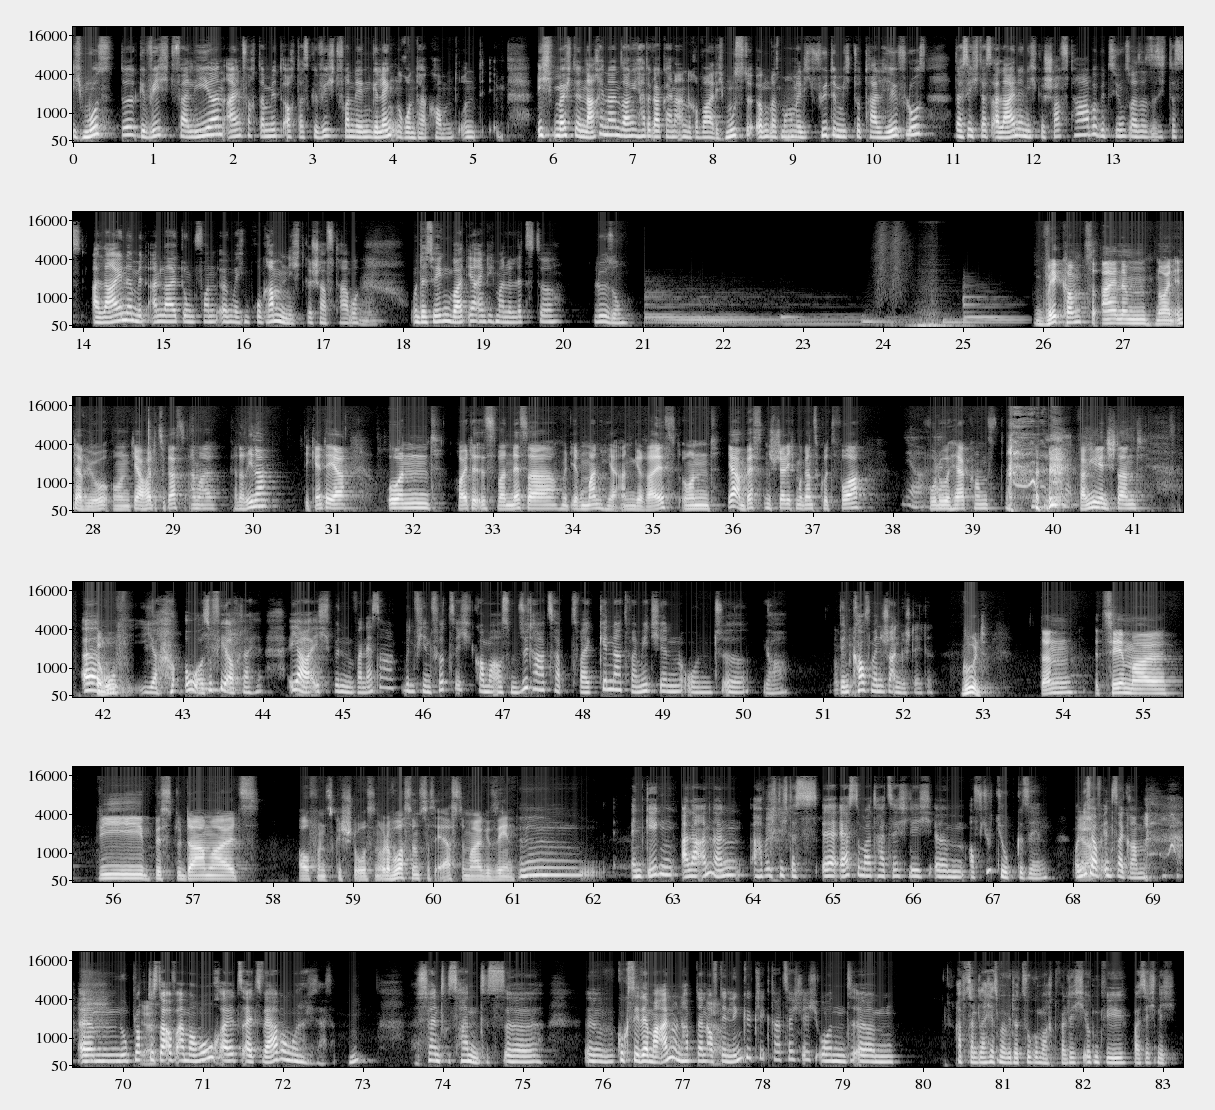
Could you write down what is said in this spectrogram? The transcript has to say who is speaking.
Speaker 1: ich musste Gewicht verlieren, einfach damit auch das Gewicht von den Gelenken runterkommt. Und ich möchte im Nachhinein sagen, ich hatte gar keine andere Wahl. Ich musste irgendwas machen und ich fühlte mich total hilflos, dass ich das alleine nicht geschafft habe, beziehungsweise dass ich das alleine mit Anleitung von irgendwelchen Programmen nicht geschafft habe. Mhm. Und deswegen wart ihr eigentlich meine letzte Lösung.
Speaker 2: Willkommen zu einem neuen Interview. Und ja, heute zu Gast einmal Katharina, die kennt ihr ja. Und heute ist Vanessa mit ihrem Mann hier angereist. Und ja, am besten stelle ich mal ganz kurz vor, ja, wo äh, du herkommst. Familienstand. Ähm, Beruf?
Speaker 1: Ja, oh, so viel auch gleich. Ja, ich bin Vanessa, bin 44, komme aus dem Südharz, habe zwei Kinder, zwei Mädchen und äh, ja, bin kaufmännische Angestellte.
Speaker 2: Gut, dann erzähl mal, wie bist du damals auf uns gestoßen? Oder wo hast du uns das erste Mal gesehen?
Speaker 1: Mm, entgegen aller anderen habe ich dich das äh, erste Mal tatsächlich ähm, auf YouTube gesehen und ja. nicht auf Instagram. ähm, du plopptest ja. da auf einmal hoch als, als Werbung und ich dachte, hm, das ist ja interessant. Das äh, äh, guckst dir mal an und habe dann ja. auf den Link geklickt tatsächlich und ähm, Hab's dann gleich erstmal wieder zugemacht, weil ich irgendwie, weiß ich nicht,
